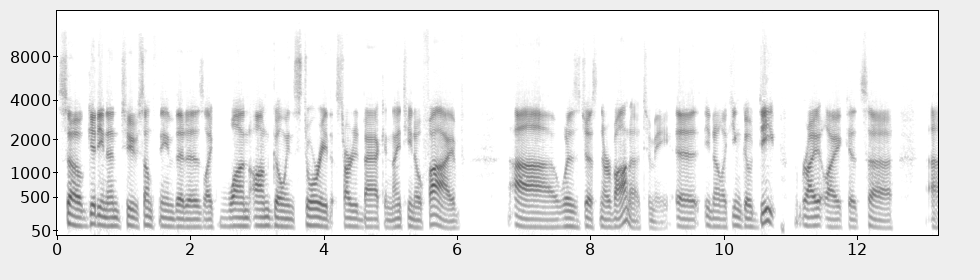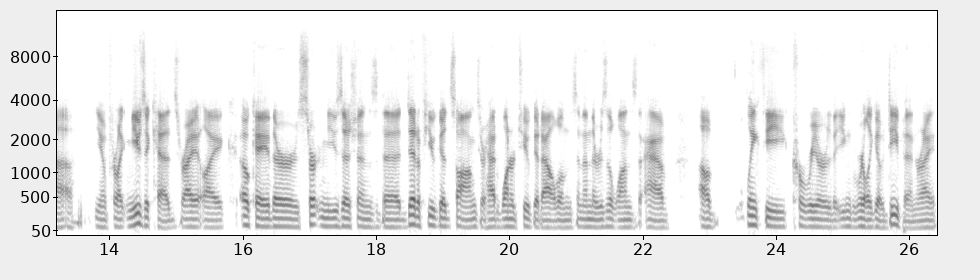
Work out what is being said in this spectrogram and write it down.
So getting into something that is like one ongoing story that started back in 1905 uh was just nirvana to me. It, you know like you can go deep right? Like it's uh uh, you know, for like music heads, right? Like, okay, there's certain musicians that did a few good songs or had one or two good albums, and then there's the ones that have a lengthy career that you can really go deep in, right?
